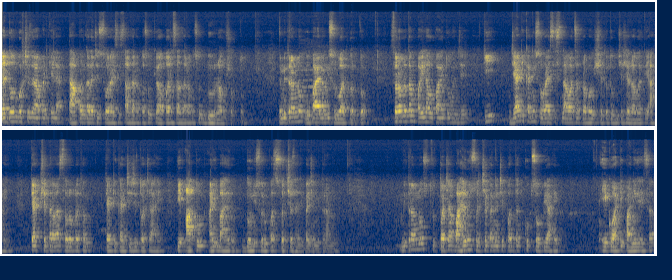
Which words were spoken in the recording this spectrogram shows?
या दोन गोष्टी जर आपण केल्या तर आपण कदाचित सोरायसिस आजारापासून किंवा अपरस आजारापासून दूर राहू शकतो. तर मित्रांनो उपायाला मी सुरुवात करतो. सर्वप्रथम पहिला उपाय तो म्हणजे की ज्या ठिकाणी सोरायसिस नावाचा प्रभावी क्षेत्र तुमच्या शरीरावरती आहे त्या क्षेत्राला सर्वप्रथम त्या ठिकाणची जी त्वचा आहे ती आतून आणि बाहेरून दोन्ही स्वरूपात स्वच्छ झाली पाहिजे मित्रांनो. मित्रांनो त्वचा बाहेरून स्वच्छ करण्याची पद्धत खूप सोपी आहे. एक वाटी पाणी घ्यायचं.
